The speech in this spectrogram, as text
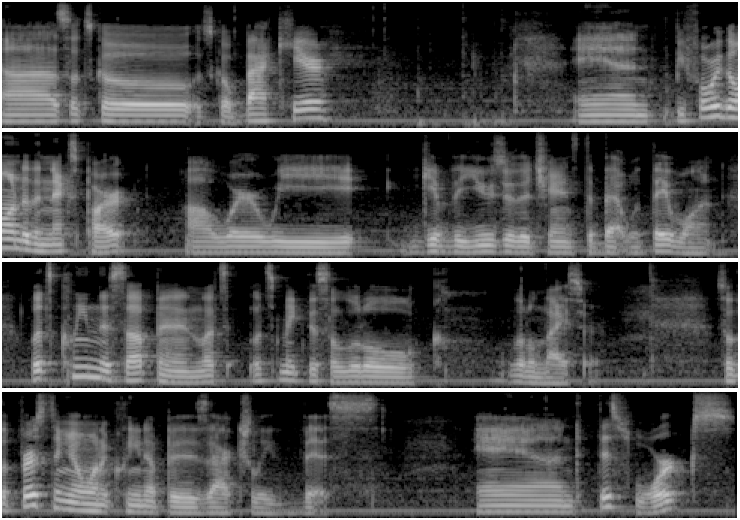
uh, so let's go, let's go back here. And before we go on to the next part, uh, where we give the user the chance to bet what they want, let's clean this up and let's let's make this a little, little nicer. So the first thing I want to clean up is actually this. And this works,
